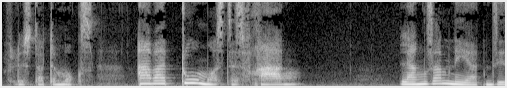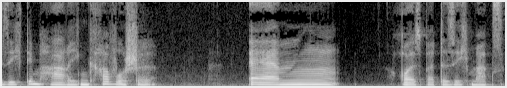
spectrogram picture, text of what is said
flüsterte Mucks, aber du musst es fragen. Langsam näherten sie sich dem haarigen Krawuschel. Ähm, räusperte sich Max,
